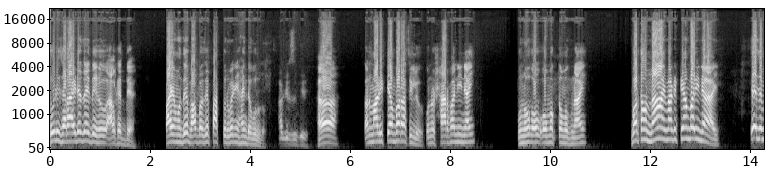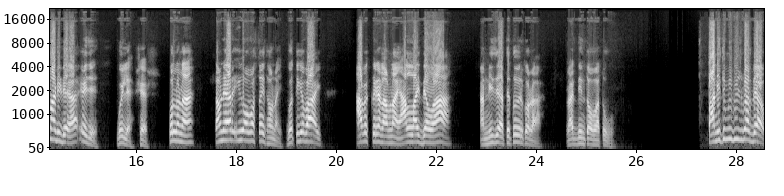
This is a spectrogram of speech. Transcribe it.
চড়ি ছাড়া আইডা যাই দেহ আলখেত দে। পায়ের মধ্যে বাবা যে পাত্তর বানি হাইন্দা বলল। আগের যুগে। হ্যাঁ কারণ মাটির টেম্পার আছিল কোনো সার পানি নাই কোনো অমুক তমুক নাই। বর্তমান নাই মাটির টেম্পারই নাই। এই যে মাটি দেয়া এই যে বইলে শেষ। করল না তাহলে আর এই অবস্থায় থাও নাই। গতিকে ভাই আবেগ করে লাভ নাই আল্লাহ দেওয়া আর নিজে হাতে তৈরি করা রাত দিন তো অবা তবু। পানি তুমি বিশ বার দাও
